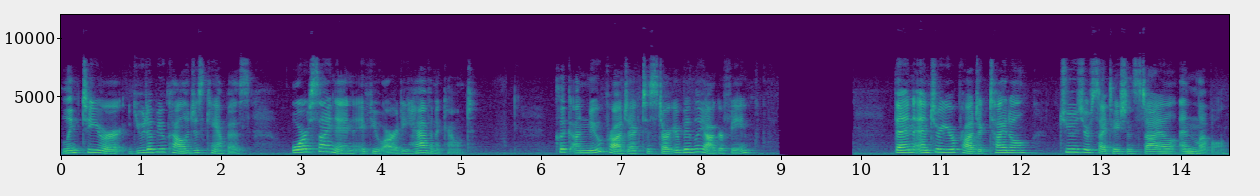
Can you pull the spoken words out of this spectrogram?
linked to your UW College's campus or sign in if you already have an account. Click on New Project to start your bibliography. Then enter your project title, choose your citation style and level.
